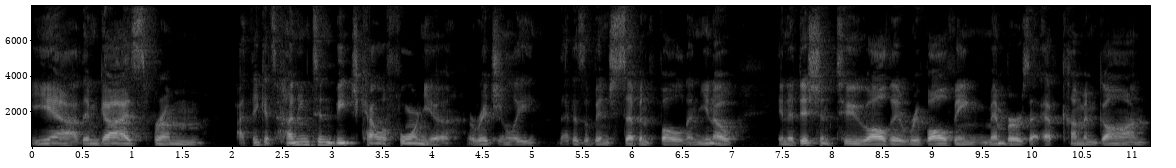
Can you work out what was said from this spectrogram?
Yeah, them guys from I think it's Huntington Beach, California, originally. That is Avenged Sevenfold, and you know, in addition to all the revolving members that have come and gone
